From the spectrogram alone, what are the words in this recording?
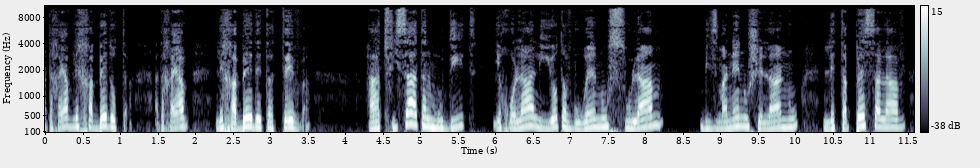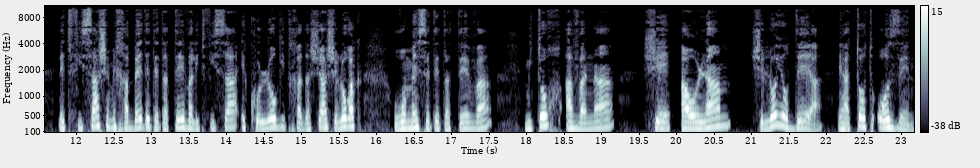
אתה חייב לכבד אותה, אתה חייב לכבד את הטבע. התפיסה התלמודית יכולה להיות עבורנו סולם בזמננו שלנו לטפס עליו לתפיסה שמכבדת את הטבע, לתפיסה אקולוגית חדשה שלא רק רומסת את הטבע, מתוך הבנה שהעולם שלא יודע להטות אוזן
